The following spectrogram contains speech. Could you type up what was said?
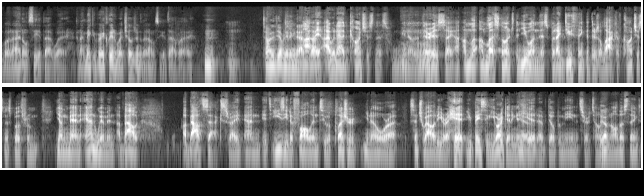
But I don't see it that way, and I make it very clear to my children that I don't see it that way. Hmm. Hmm. John, did you have anything to add to I, that? I would add consciousness. You know, that there mm-hmm. is. I, I'm I'm less staunch than you on this, but I do think that there's a lack of consciousness both from young men and women about about sex, right? And it's easy to fall into a pleasure, you know, or a sensuality or a hit. You're basically you are getting a Yeah. hit of dopamine and serotonin Yep. and all those things.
